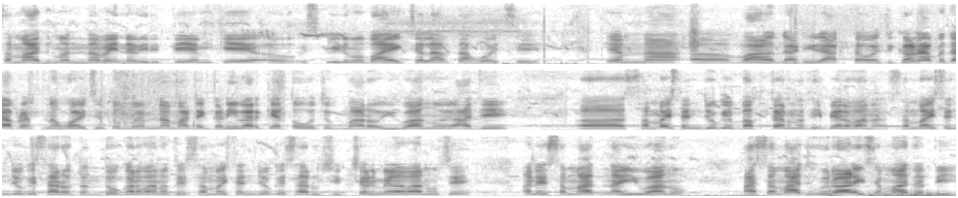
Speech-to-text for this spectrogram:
સમાજમાં નવી નવી રીતે એમ કે સ્પીડમાં બાઇક ચલાવતા હોય છે, એમના વાળ દાઢી રાખતા હોય છે. ઘણા બધા પ્રશ્ન હોય છે તો હું એમના માટે ઘણીવાર કહેતો હોઉં છું કે મારો યુવાનો આજે સમય સંજોગે બખ્તર નથી પહેરવાના. સમય સંજોગે સારો ધંધો કરવાનો છે, સમય સંજોગે સારું શિક્ષણ મેળવવાનું છે અને સમાજના યુવાનો, આ સમાજ હુરાળી સમાજ હતી.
